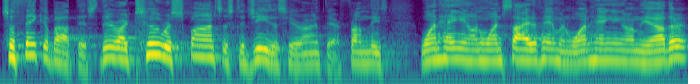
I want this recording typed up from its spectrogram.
So think about this. There are two responses to Jesus here, aren't there? From these one hanging on one side of him and one hanging on the other.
